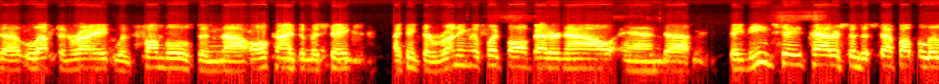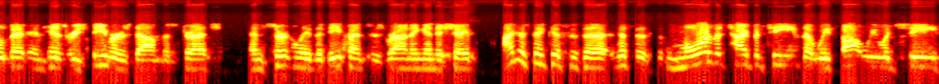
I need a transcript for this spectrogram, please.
uh, left and right with fumbles and uh, all kinds of mistakes. I think they're running the football better now, and uh, they need Shea Patterson to step up a little bit in his receivers down the stretch, and certainly the defense is rounding into shape. I just think this is a this is more the type of team that we thought we would see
